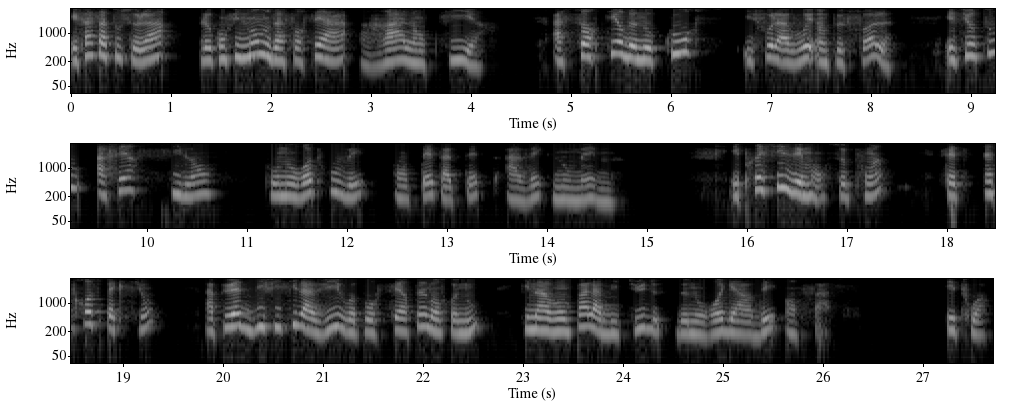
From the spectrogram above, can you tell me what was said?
Et face à tout cela, le confinement nous a forcés à ralentir, à sortir de nos courses, il faut l'avouer, un peu folles, et surtout à faire silence pour nous retrouver en tête à tête avec nous-mêmes. Et précisément ce point, cette introspection, a pu être difficile à vivre pour certains d'entre nous qui n'avons pas l'habitude de nous regarder en face. Et toi,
